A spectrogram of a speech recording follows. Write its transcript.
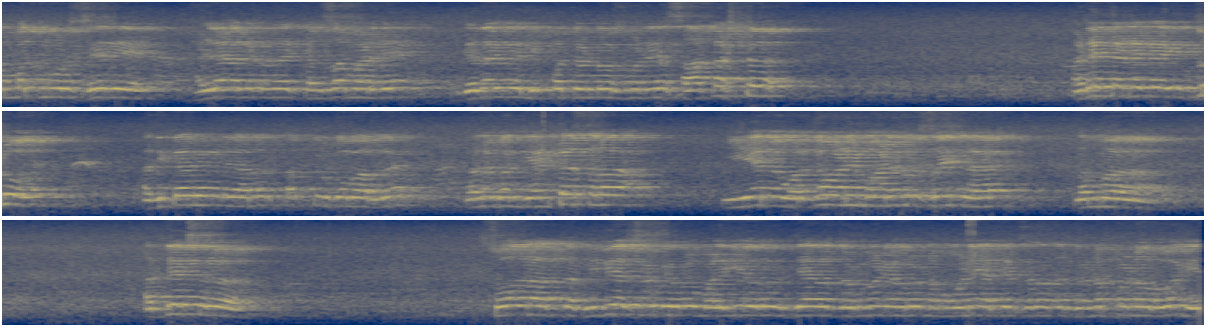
ತೊಂಬತ್ಮೂರು ಸೇರಿ ಹಳ್ಳಿಯ ಘಟಕದಲ್ಲಿ ಕೆಲಸ ಮಾಡಿದೆ. ಗದಗದಲ್ಲಿ ಇಪ್ಪತ್ತೆಂಟು ವರ್ಷ ಮಾಡಿದೆ. ಸಾಕಷ್ಟು ಅಡೆತಡೆಗಳಿದ್ರು ಅಧಿಕಾರಿಗಳು ಯಾರು ತಪ್ಪು ತಿಳ್ಕೊಬಾರ್ದು. ನನಗೊಂದು ಎಂಟೇ ಸಲ ಏನು ವರ್ಗಾವಣೆ ಮಾಡಿದ್ರು ಸಹಿತ ನಮ್ಮ ಅಧ್ಯಕ್ಷರು ಸೋದರ ಬಿ ಬಿ ಎಸ್ ಅವರು ಮಳಿಗೆಯವರು ವಿದ್ಯಾವರ ನಮ್ಮ ಓಣಿ ಅಧ್ಯಕ್ಷರಾದ ದೊಡ್ಡಪ್ಪಣ್ಣವರು ಹೋಗಿ,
